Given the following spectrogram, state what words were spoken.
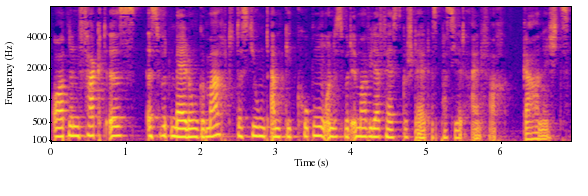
Ordnen. Fakt ist, es wird Meldung gemacht, das Jugendamt geht gucken und es wird immer wieder festgestellt, es passiert einfach gar nichts.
